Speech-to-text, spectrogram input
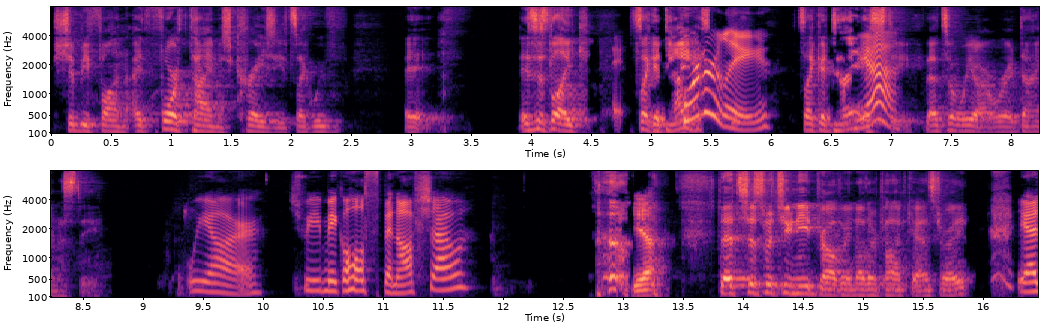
should be fun. I, fourth time is crazy. It's like we've. It, this is like it's like a dynasty. quarterly. It's like a Yeah. dynasty. That's what we are. We're a dynasty. We are. Should we make a whole spin-off show? Yeah. That's just what you need. Probably another podcast, right? yeah,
